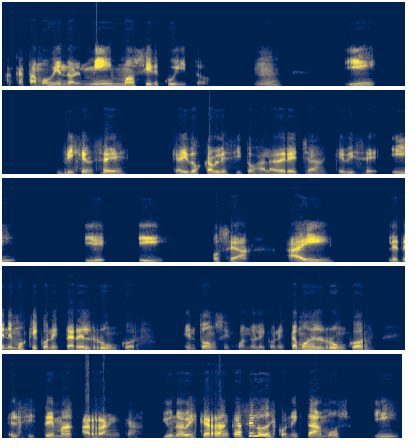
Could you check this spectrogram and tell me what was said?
Acá estamos viendo el mismo circuito. Y fíjense que hay dos cablecitos a la derecha que dice I y I. O sea, ahí le tenemos que conectar el Runcorf. Entonces, cuando le conectamos el Runcorf, el sistema arranca. Y una vez que arranca, se lo desconectamos y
